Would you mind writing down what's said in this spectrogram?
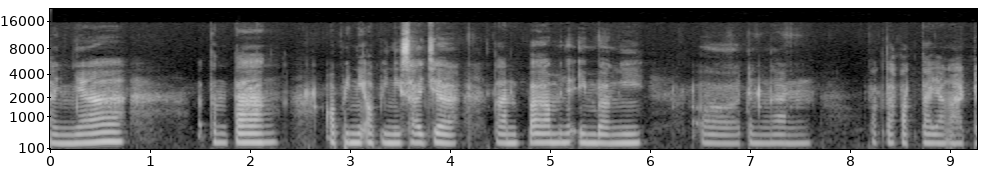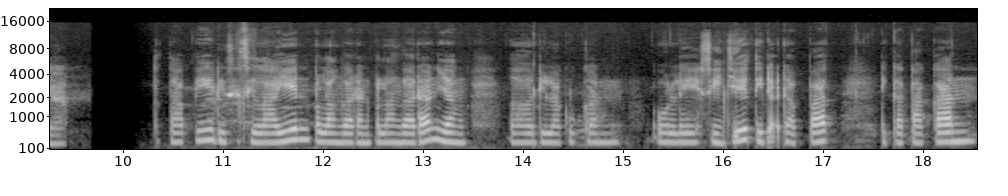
hanya tentang opini-opini saja tanpa menyeimbangi uh, dengan fakta-fakta yang ada. Tetapi di sisi lain pelanggaran-pelanggaran yang uh, dilakukan oleh CJ tidak dapat dikatakan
